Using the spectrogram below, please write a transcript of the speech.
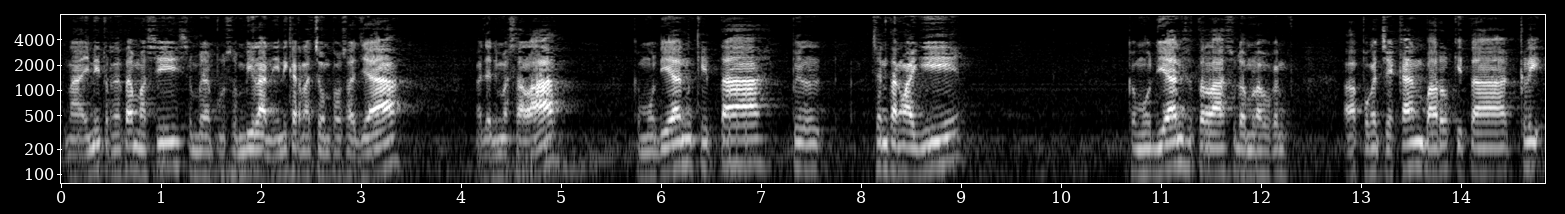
Nah ini ternyata masih 99. Ini karena contoh saja nggak jadi masalah. Kemudian kita pil centang lagi. Kemudian setelah sudah melakukan uh, pengecekan, baru kita klik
